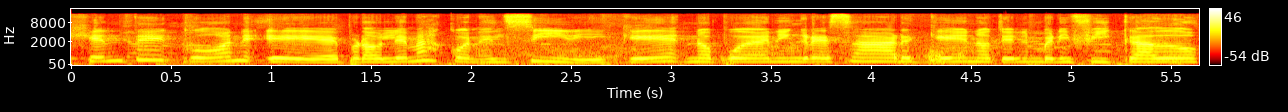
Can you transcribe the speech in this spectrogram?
gente con eh, problemas con el CIDI, que no pueden ingresar, que no tienen verificado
